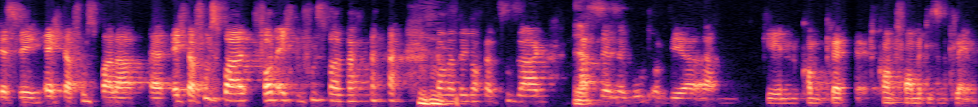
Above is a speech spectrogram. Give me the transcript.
Deswegen echter Fußballer, äh, echter Fußball von echten Fußballern, kann man natürlich noch dazu sagen, ja. passt sehr, sehr gut und wir ähm, gehen komplett konform mit diesem Claim.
